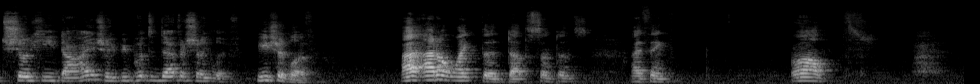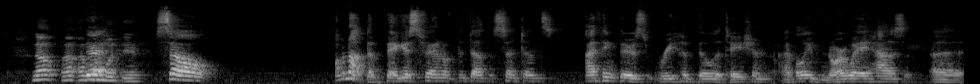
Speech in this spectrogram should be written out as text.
should he die? Should he be put to death, or should he live? He should live. I, I don't like the death sentence I think. Well, No, I, I'm, with you. so I'm not the biggest fan of the death sentence. I think there's rehabilitation. I believe Norway has a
